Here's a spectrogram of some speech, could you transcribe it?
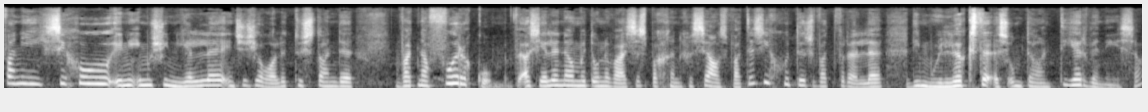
van die psigo en die emosionele en sosiale toestande wat na vore kom? As jy nou met onderwysers begin gesels, wat is die goeters wat vir hulle die moeilikste is om te hanteer, Vanessa?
